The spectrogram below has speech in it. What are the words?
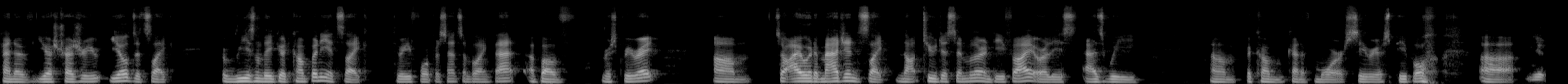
kind of US Treasury yields, it's like a reasonably good company. It's like three, four percent, something like that, above risk-free rate. Um, so I would imagine it's like not too dissimilar in DeFi, or at least as we um, become kind of more serious people, uh, yep.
